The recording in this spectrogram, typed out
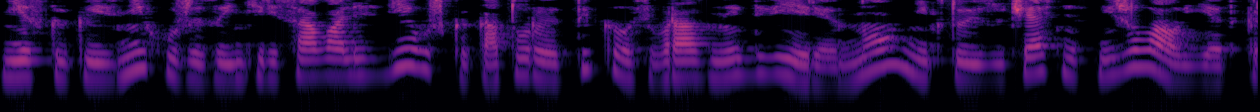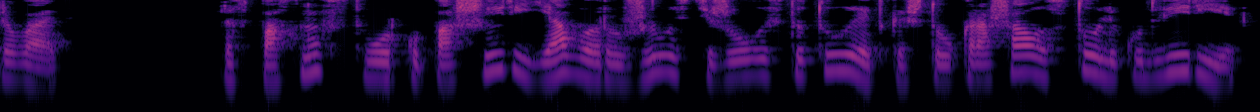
Несколько из них уже заинтересовались девушкой, которая тыкалась в разные двери, но никто из участниц не желал ей открывать. Распахнув створку пошире, я вооружилась тяжелой статуэткой, что украшала столик у двери —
